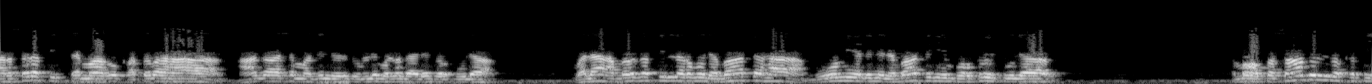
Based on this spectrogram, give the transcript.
അർസറത്തിസമാഹു ഖത്തറഹ ആകാശം അതിന്റെ ഒരു തുള്ളി വെള്ളം കാര്യം തുറക്കൂല വല അമൃതത്തിലറന്നു നബാത്തഹ. ഭൂമി അതിന്റെ നബാത്തിനെയും പുറത്തു വെച്ചൂല അപ്പോ ഫസാദുൽ വക്കത്തി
